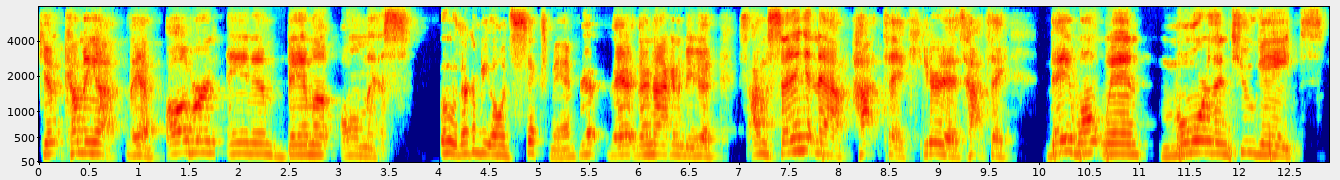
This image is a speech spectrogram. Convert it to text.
Get, coming up, they have Auburn, A&M, Bama, Ole Miss. Oh, they're gonna be 0 6, man. They're, they're, they're not going to be good. So I'm saying it now. Hot take. Here it is. Hot take. They won't win more than two games.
